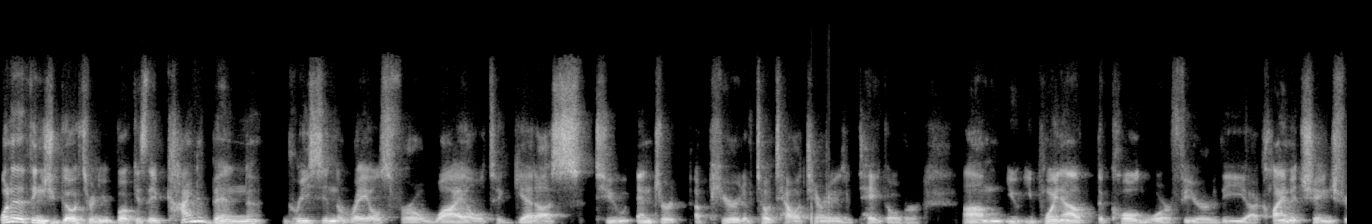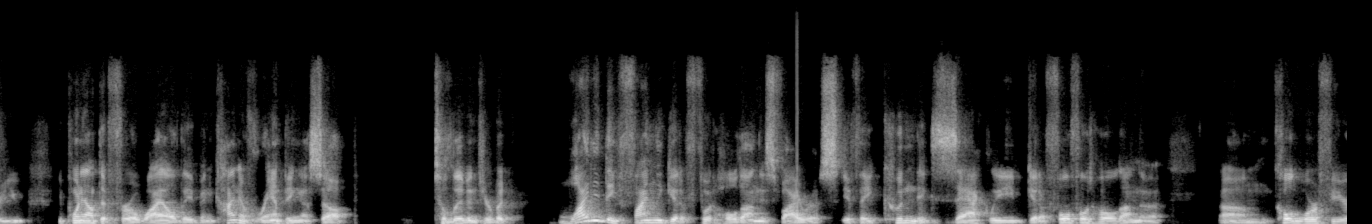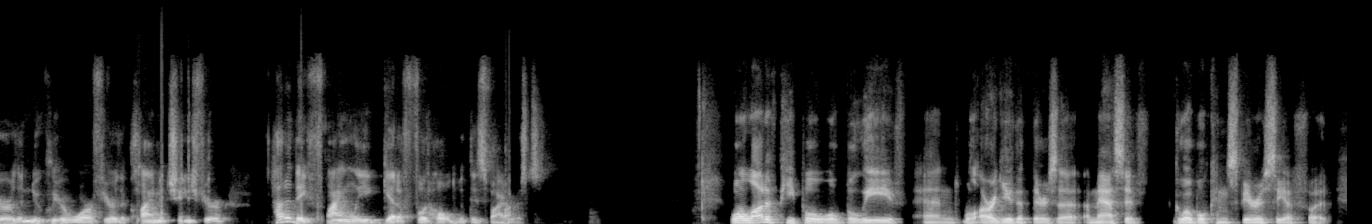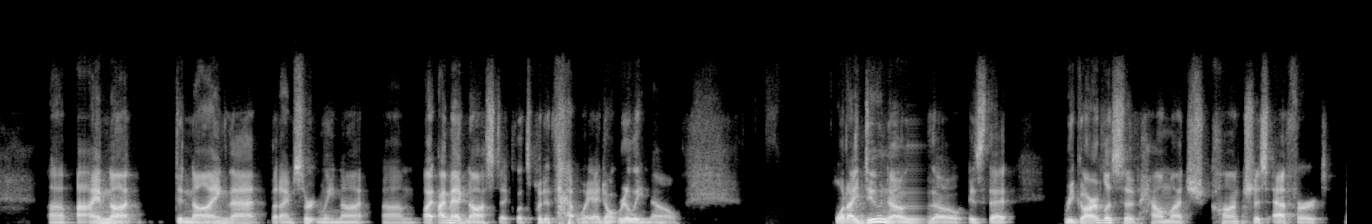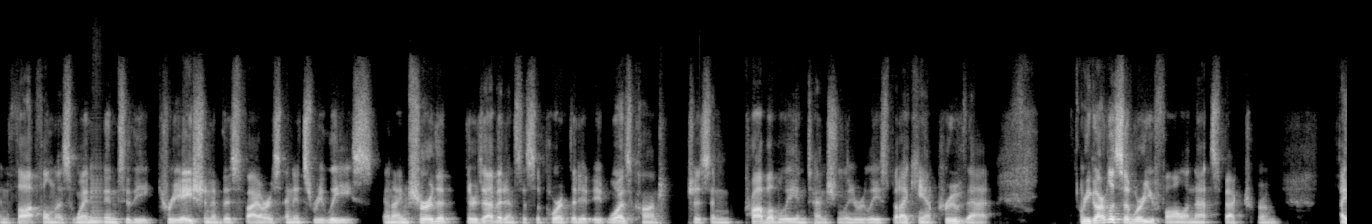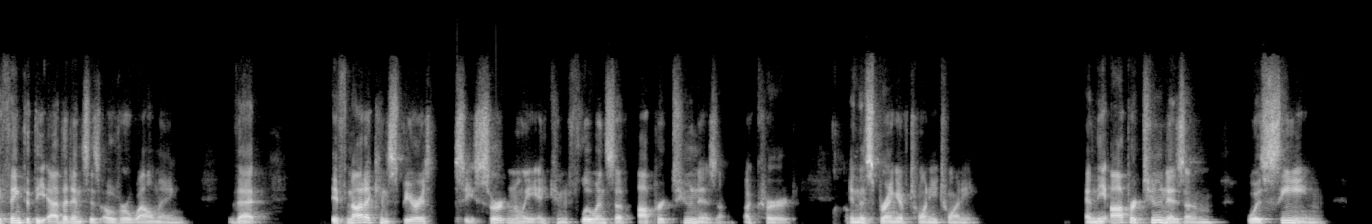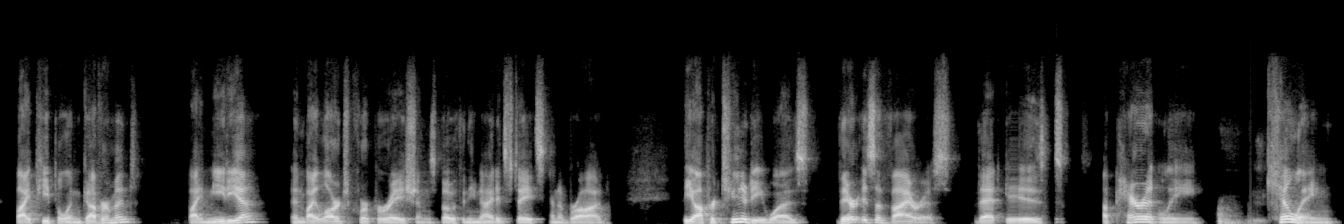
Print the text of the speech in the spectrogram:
One of the things you go through in your book is they've kind of been greasing the rails for a while to get us to enter a period of totalitarianism takeover. Um, you, you point out the Cold War fear, the uh, climate change fear. You, you point out that for a while they've been kind of ramping us up to live in fear. But why did they finally get a foothold on this virus if they couldn't exactly get a full foothold on the um, Cold War fear, the nuclear war fear, the climate change fear? How did they finally get a foothold with this virus? Well, a lot of people will believe and will argue that there's a, a massive global conspiracy afoot. Uh, I'm not denying that, but I'm certainly not, um, I, I'm agnostic, let's put it that way. I don't really know. What I do know, though, is that regardless of how much conscious effort and thoughtfulness went into the creation of this virus and its release, and I'm sure that there's evidence to support that it, it was conscious and probably intentionally released, but I can't prove that. Regardless of where you fall on that spectrum, I think that the evidence is overwhelming that if not a conspiracy, certainly a confluence of opportunism occurred okay. in the spring of 2020. And the opportunism was seen by people in government, by media, and by large corporations, both in the United States and abroad. The opportunity was there is a virus that is apparently killing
